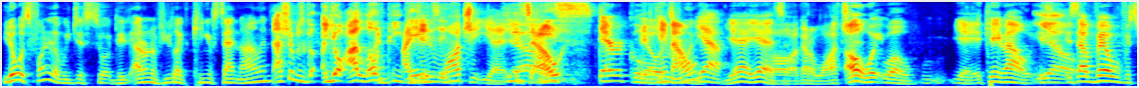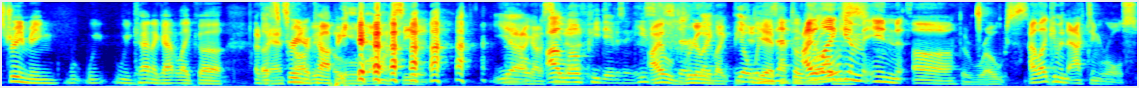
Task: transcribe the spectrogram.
You know what's funny that we just saw? Did, I don't know if you like King of Staten Island. That shit was go- yo. I love Pete I Davidson. didn't watch it yet. He's It's out. Hysterical. It came out? Yeah. yeah, yeah. It's, Oh, I gotta watch oh wait, well, yeah, it came out. It's, Yo. it's available for streaming. We we kind of got like a, a Advanced screener copy. Ooh, I want to see it. Yo, Yeah, I gotta see I that. love Pete Davidson. He's I hysterical. really like Pete yo, when Davidson. he's Yeah, at the Pete I like roast, him in. uh the roast. I like him in acting roles.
